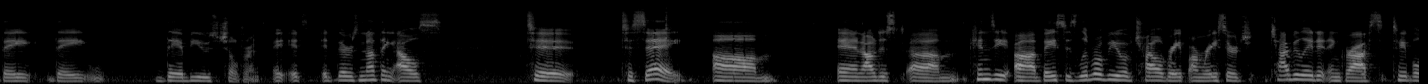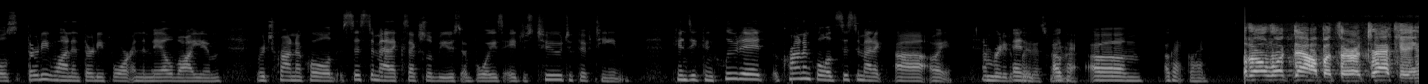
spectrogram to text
They they they abuse children. It, it's it, there's nothing else to to say. Um, and I'll just um, Kinsey uh, based his liberal view of child rape on research tabulated in graphs tables 31 and 34 in the male volume, which chronicled systematic sexual abuse of boys ages 2 to 15. Kinsey concluded chronicled systematic. Uh, oh wait, I'm ready to play this. One okay. Um. Okay. Go ahead. Don't look now, but they're attacking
